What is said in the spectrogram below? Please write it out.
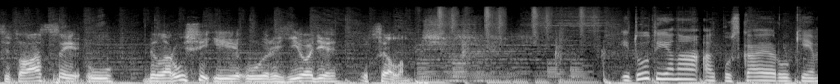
сітуацыі ў Беларусі і ў рэгіёне у цэлым. І тут яна адпускае руки.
